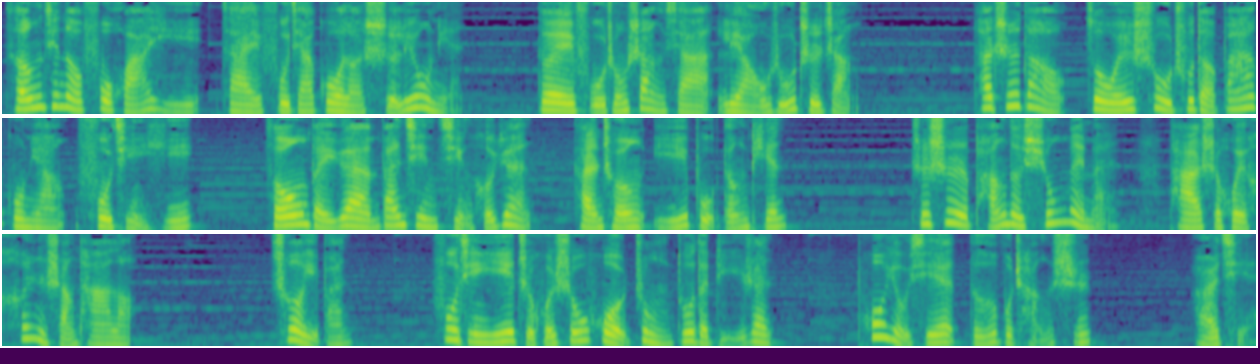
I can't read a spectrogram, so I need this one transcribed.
曾经的傅华仪在傅家过了十六年，对府中上下了如指掌。他知道，作为庶出的八姑娘傅锦仪，从北院搬进景和院，堪称一步登天。只是旁的兄妹们，怕是会恨上她了。这一般，傅锦仪只会收获众多的敌人，颇有些得不偿失。而且，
